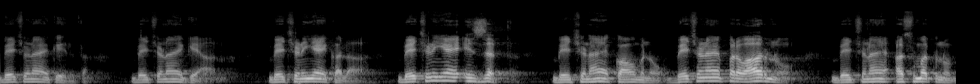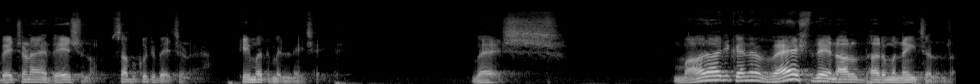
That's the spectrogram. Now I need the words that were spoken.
ਵੇਚਣਾ ਹੈ ਕੀਰਤਨ ਵੇਚਣਾ ਹੈ ਗਿਆਨ ਵੇਚਣੀ ਹੈ ਕਲਾ ਵੇਚਣੀ ਹੈ ਇੱਜ਼ਤ ਵੇਚਣਾ ਹੈ ਕੌਮ ਨੂੰ ਵੇਚਣਾ ਹੈ ਪਰਿਵਾਰ ਨੂੰ ਵੇਚਣਾ ਹੈ ਅਸਮਤ ਨੂੰ ਵੇਚਣਾ ਹੈ ਦੇਸ਼ ਨੂੰ ਸਭ ਕੁਝ ਵੇਚਣਾ ਹੈ। ਕੀਮਤ ਮਿਲਣੀ ਚਾਹੀਦੀ ਵੈਸ਼। ਮਹਾਰਾਜ ਕਹਿੰਦੇ ਨੇ, ਵੈਸ਼ ਦੇ ਨਾਲ ਧਰਮ ਨਹੀਂ ਚੱਲਦਾ।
